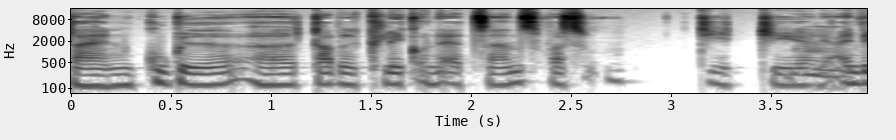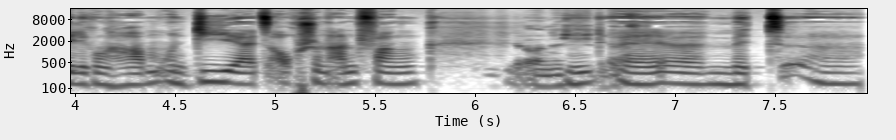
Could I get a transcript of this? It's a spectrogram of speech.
dein Google äh, Double-Click und AdSense, was die, die, mhm. Einwilligung haben und die jetzt auch schon anfangen mit, äh, mit äh,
